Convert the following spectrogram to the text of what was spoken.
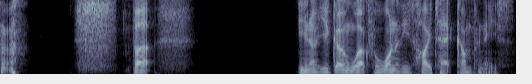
but, you know, you go and work for one of these high tech companies.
